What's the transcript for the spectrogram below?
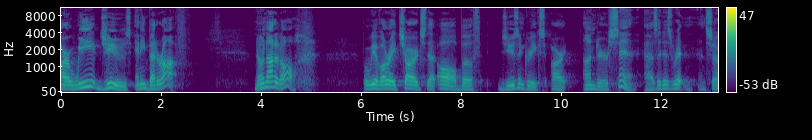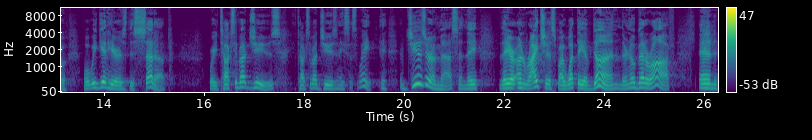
are we Jews any better off? No, not at all. For we have already charged that all, both Jews and Greeks, are under sin, as it is written. And so what we get here is this setup where he talks about Jews. He talks about Jews and he says, wait, if Jews are a mess and they, they are unrighteous by what they have done, they're no better off. And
